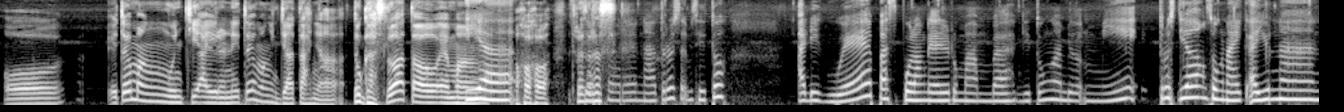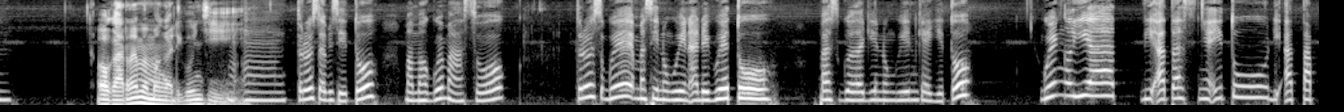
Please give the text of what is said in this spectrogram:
Oh, itu emang ngunci ayunan itu emang jatahnya tugas lo atau emang Iya. Oh, terus terus. sore. Nah terus abis itu adik gue pas pulang dari rumah mbah gitu ngambil mie, terus dia langsung naik ayunan. Oh, karena memang nggak dikunci. Mm-mm. Terus abis itu mama gue masuk, terus gue masih nungguin adik gue tuh. Pas gue lagi nungguin kayak gitu, gue ngeliat di atasnya itu di atap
